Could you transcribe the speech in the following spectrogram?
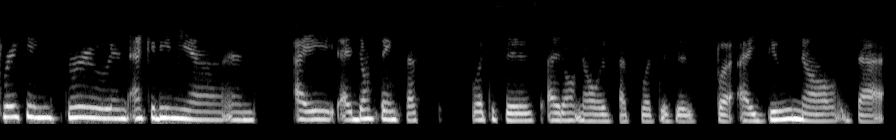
breaking through in academia and I I don't think that's what this is. I don't know if that's what this is, but I do know that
